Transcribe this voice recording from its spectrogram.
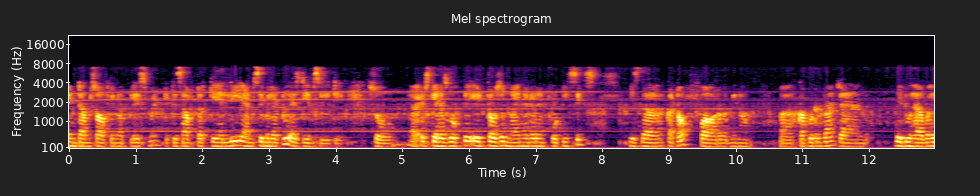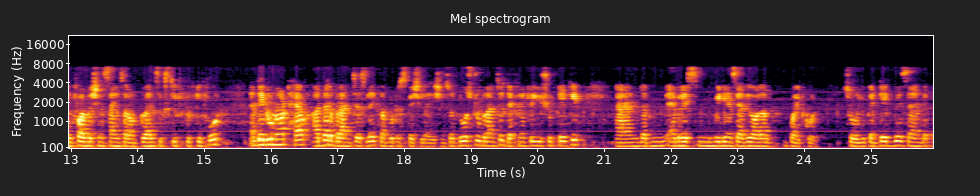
in terms of you know placement. It is after KLE and similar to SDM CET so uh, it's KLS Gogte 8946 is the cutoff for you know uh, computer branch and they do have information science around 1260 54 and they do not have other branches like computer specialization. So those two branches definitely you should take it and the average median salary all are quite good. So you can take this and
